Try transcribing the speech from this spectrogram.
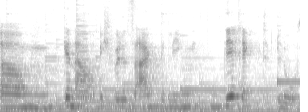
Ähm, genau, ich würde sagen, wir legen direkt los.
